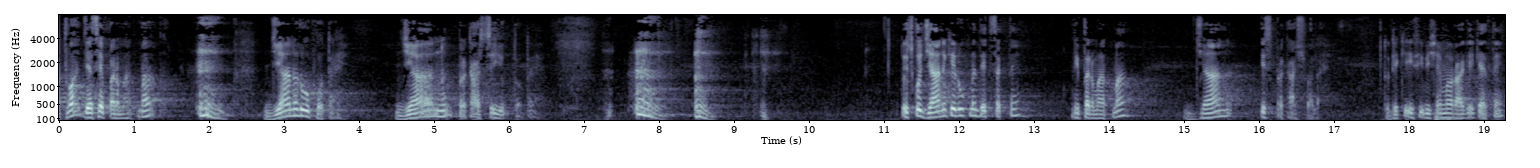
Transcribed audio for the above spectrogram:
अथवा जैसे परमात्मा ज्ञान रूप होता है, ज्ञान प्रकाश से युक्त होता है। तो इसको ज्ञान के रूप में देख सकते हैं। परमात्मा ज्ञान इस प्रकाश वाला है। तो देखिए, इसी विषय में और आगे कहते हैं।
